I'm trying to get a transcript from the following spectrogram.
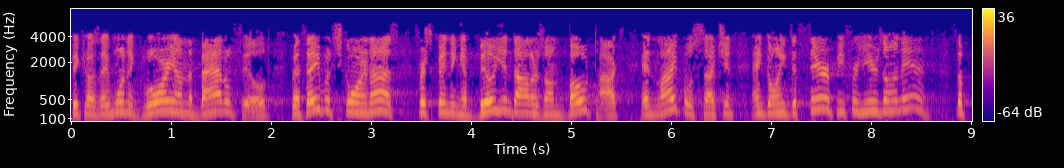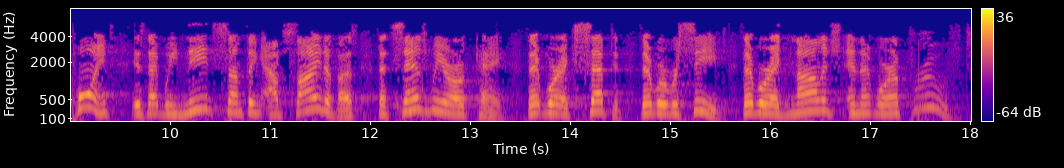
because they wanted glory on the battlefield, but they would scorn us for spending a billion dollars on Botox and liposuction and going to therapy for years on end. The point is that we need something outside of us that says we are okay, that we're accepted, that we're received, that we're acknowledged, and that we're approved.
